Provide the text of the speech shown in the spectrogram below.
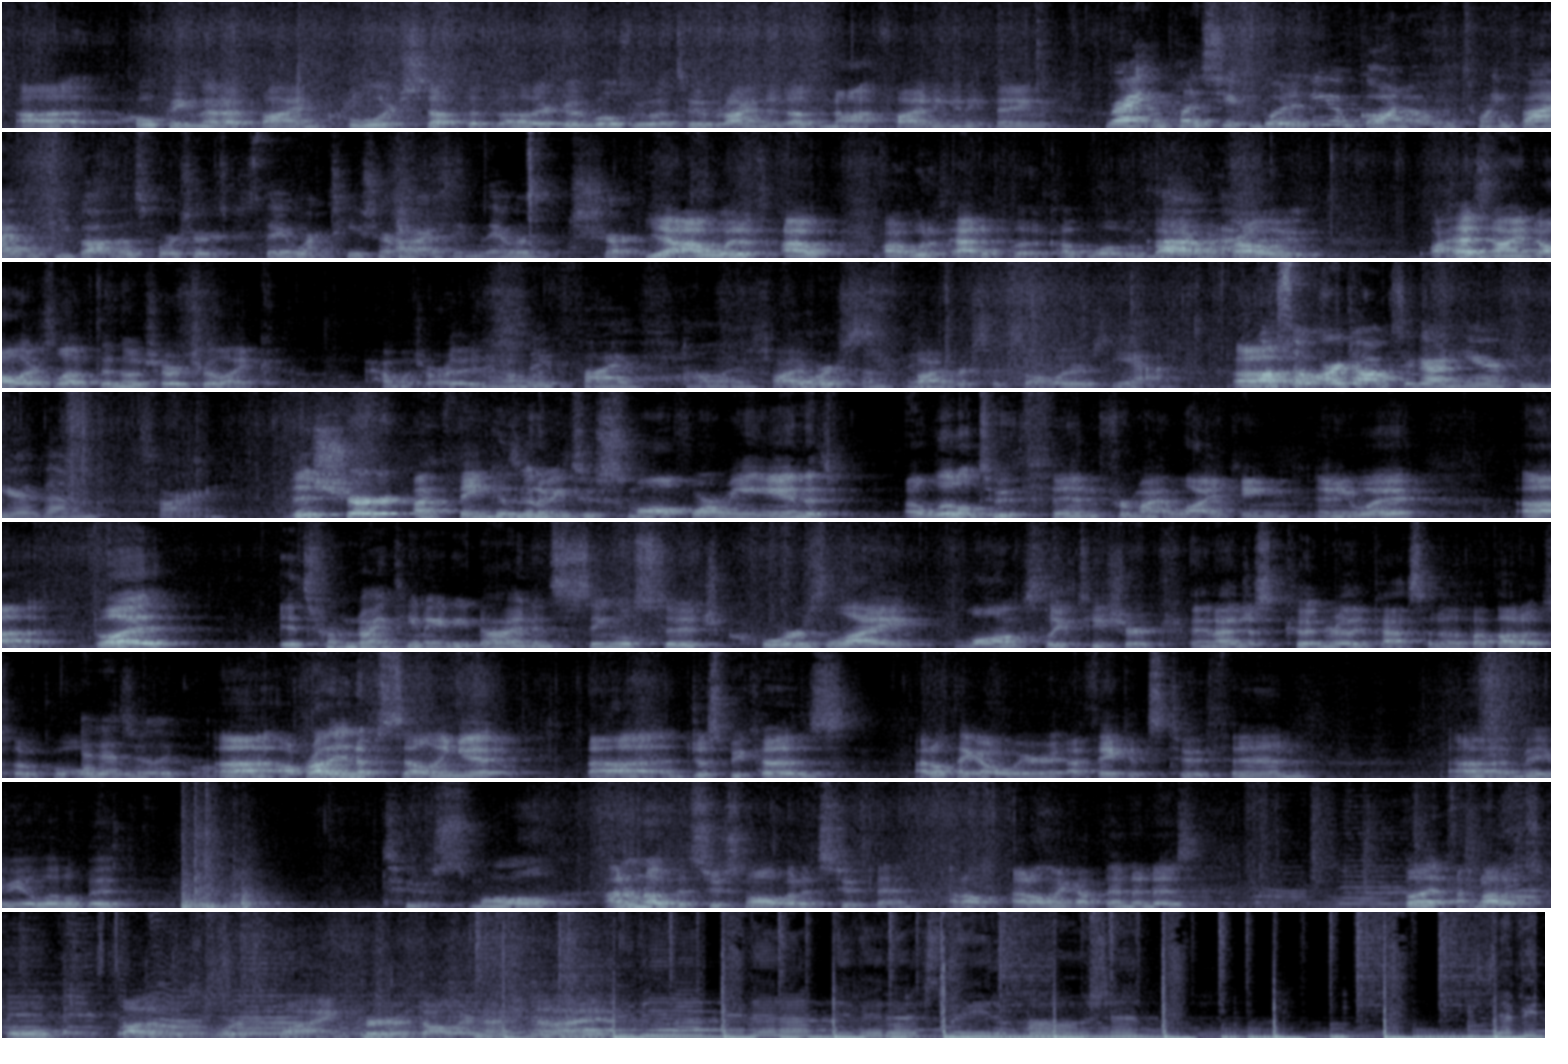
uh, hoping that I'd find cooler stuff at the other Goodwills we went to, but I ended up not finding anything. Right, and plus, you wouldn't you have gone over 25 if you got those four shirts? Because they weren't t-shirt pricing; they were shirt. Yeah, I would have. I, I would have had to put a couple of them back. Oh, I probably. I had nine dollars left, and those shirts are like, how much are they I now? think Like five dollars, five or something. five or six dollars. Yeah. Uh, also, our dogs are down here. If you hear them, sorry. This shirt I think is gonna be too small for me, and it's a little too thin for my liking anyway. Uh, but it's from 1989. It's single stitch Coors Light long sleeve T-shirt, and I just couldn't really pass it up. I thought it was so cool. It is really cool. Uh, I'll probably end up selling it uh, just because I don't think I'll wear it. I think it's too thin, uh, maybe a little bit too small. I don't know if it's too small, but it's too thin. I don't I don't like how thin it is. But I thought it was cool. Thought it was worth buying for $1.99.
